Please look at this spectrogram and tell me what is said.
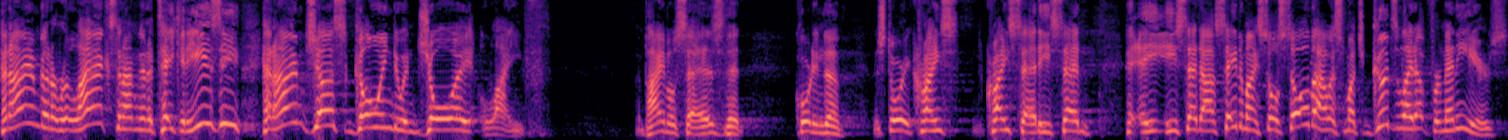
and I am going to relax, and I'm going to take it easy, and I'm just going to enjoy life. The Bible says that, according to the story Christ, Christ said, He said, he, he said, I'll say to my soul, Soul, thou hast much goods laid up for many years.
